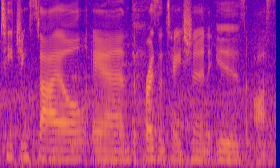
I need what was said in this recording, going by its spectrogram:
teaching style and the presentation is awesome.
